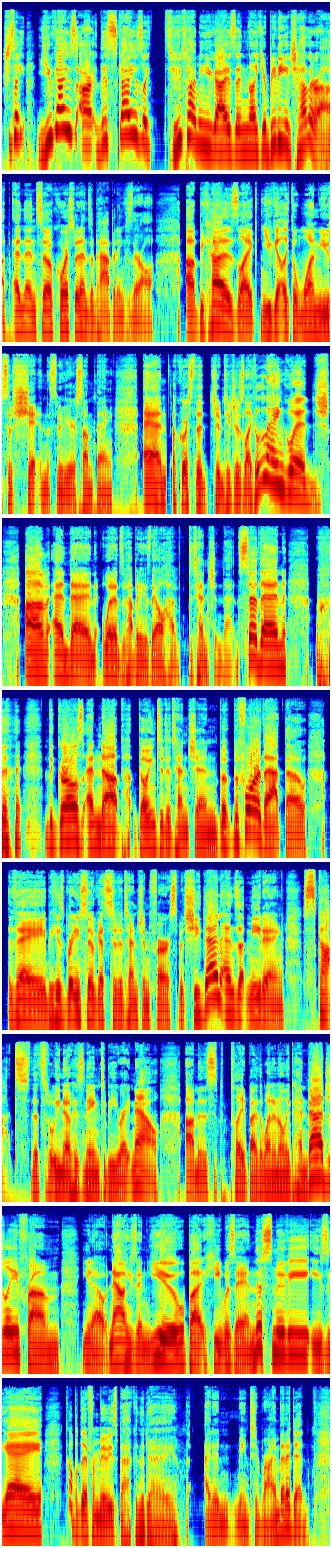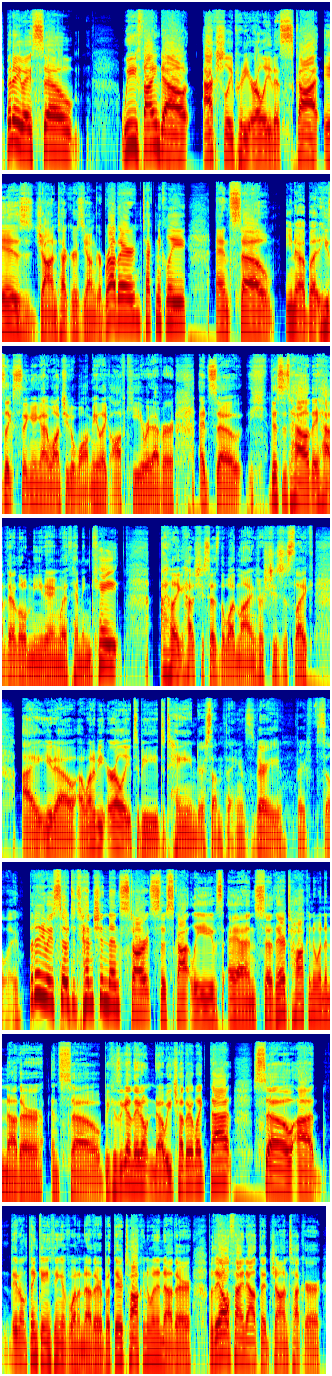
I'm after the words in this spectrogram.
she's like, you guys are, this guy is like two timing you guys and like you're beating each other up. And then so of course what ends up happening because they're all uh because like you get like the one use of shit in this movie or something. And of course the gym teacher's like language! Um and then what ends up happening is they all have detention then. So then the girls end up going to detention. But before that though they because Brittany Snow gets to detention first, but she then ends up meeting Scott. That's what we know his name to be right now. Um, and this is played by the one and only Penn Badgley from you know now he's in You, but he was in this movie, Easy A, a couple different movies back in the day. I didn't mean to rhyme, but I did. But anyway, so we find out actually pretty early that Scott is John Tucker's younger brother, technically. And so, you know, but he's like singing I Want You to Want Me, like off key or whatever. And so he- this is how they have their little meeting with him and Kate. I like how she says the one line where she's just like, I, you know, I want to be early to be detained or something. It's very, very silly. But anyway, so detention then starts. So Scott leaves, and so they're talking to one another. And so, because again, they don't know each other like that, so uh, they don't think anything of one another, but they're talking to one another. But they all find out that John Tucker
